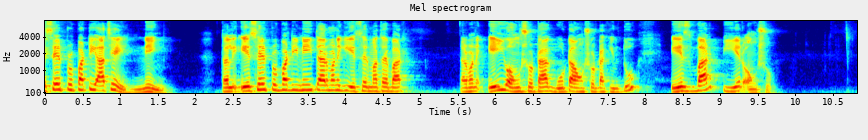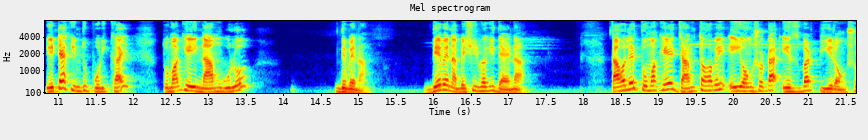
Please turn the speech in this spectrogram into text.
এস এর প্রপার্টি আছে? নেই। তাহলে এস এর প্রপার্টি নেই, তার মানে কি এস এর মাথায় বার? তার মানে এই অংশটা, গোটা অংশটা কিন্তু এস বার পি এর অংশ। এটা কিন্তু পরীক্ষায় তোমাকে এই নামগুলো দেবে না। দেবে না, বেশিরভাগই দেয় না। তাহলে তোমাকে জানতে হবে এই অংশটা এস বার পি এর অংশ।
